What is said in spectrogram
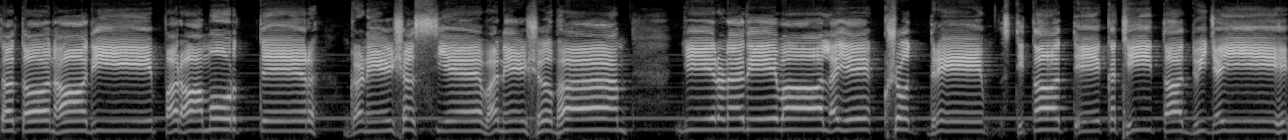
ततो नादी परामूर्तेर्गणेशस्य वनेशुभ। जीर्णदेवालये क्षुद्रे स्थिता ते कथिता द्विजैः।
